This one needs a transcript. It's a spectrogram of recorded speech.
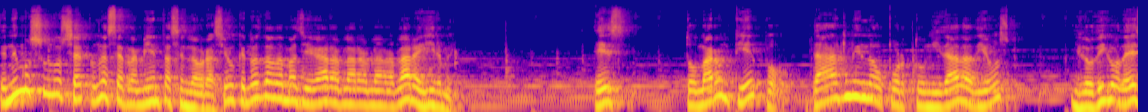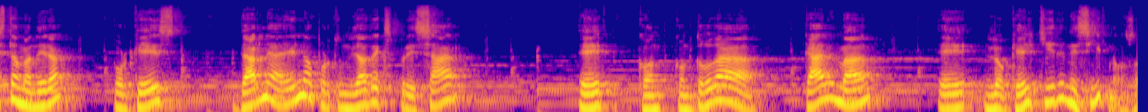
tenemos unas herramientas en la oración que no es nada más llegar a hablar, hablar, hablar e irme. Es tomar un tiempo, darle la oportunidad a Dios, y lo digo de esta manera porque es darle a Él la oportunidad de expresar eh, con, toda calma eh, lo que Él quiere decirnos.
